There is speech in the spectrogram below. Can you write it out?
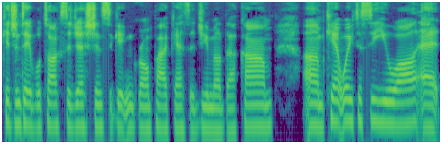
kitchen table talk suggestions to getting grown podcast at gmail.com. Um, can't wait to see you all at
